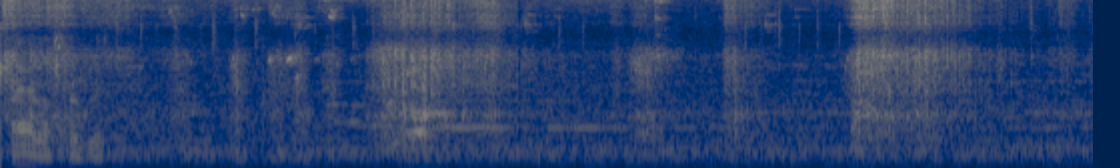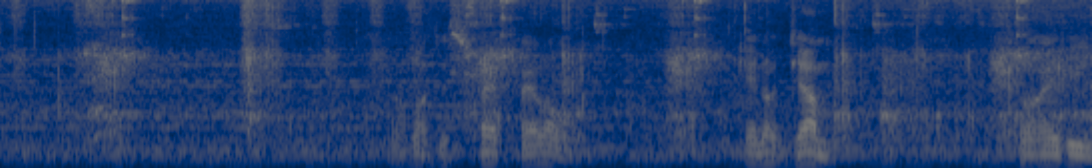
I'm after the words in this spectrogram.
fighting style also good. How about this fat fellow? Cannot jump. So heavy.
